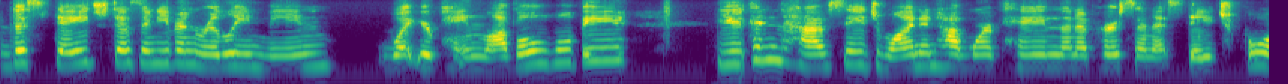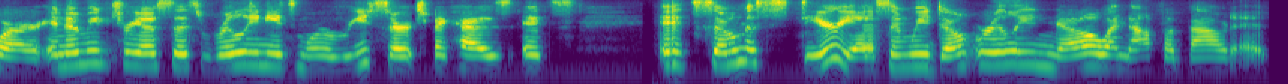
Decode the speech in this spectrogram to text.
the stage doesn't even really mean what your pain level will be. You can have stage one and have more pain than a person at stage four. Endometriosis really needs more research because it's it's so mysterious and we don't really know enough about it.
